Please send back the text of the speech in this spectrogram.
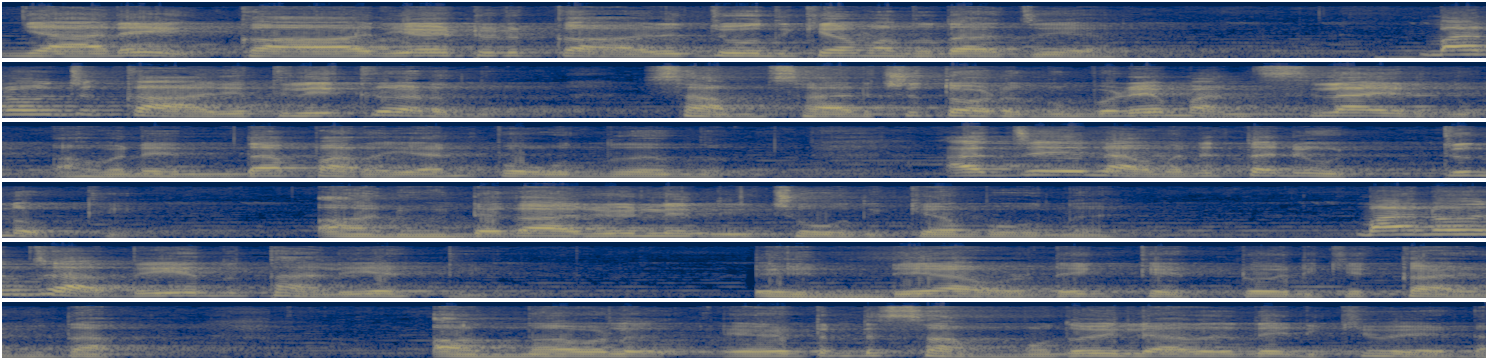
ഞാനേ കാര്യമായിട്ടൊരു കാര്യം ചോദിക്കാൻ വന്നത് അജയ. മനോജ് കാര്യത്തിലേക്ക് കടന്നു. സംസാരിച്ചു തുടങ്ങുമ്പോഴേ മനസ്സിലായിരുന്നു അവൻ എന്താ പറയാൻ പോകുന്നതെന്ന്. അജയൻ അവനെ തന്നെ ഉറ്റുനോക്കി. അനുവിന്റെ കാര്യമല്ലേ നീ ചോദിക്കാൻ പോകുന്നത് മനോജ് അതേ എന്ന് തലയട്ടി. എന്റെ അവളുടെയും കെട്ടോ എനിക്ക് കഴിഞ്ഞതാ. അന്ന് അവൾ ഏട്ടന്റെ സമ്മതം ഇല്ലാതെ എനിക്ക് വേണ്ട.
